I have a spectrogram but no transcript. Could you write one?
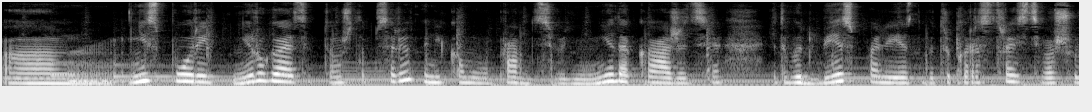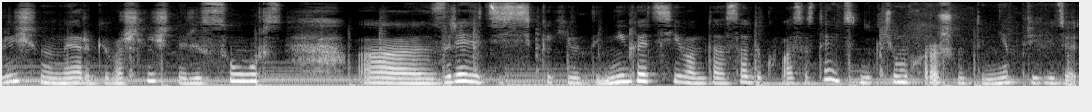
не спорить, не ругаться, потому что абсолютно никому вы правда сегодня не докажете. Это будет бесполезно. Вы только растратите вашу личную энергию, ваш личный ресурс, а, зарядитесь каким-то негативом, да, осадок у вас останется, ни к чему хорошему это не приведет.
